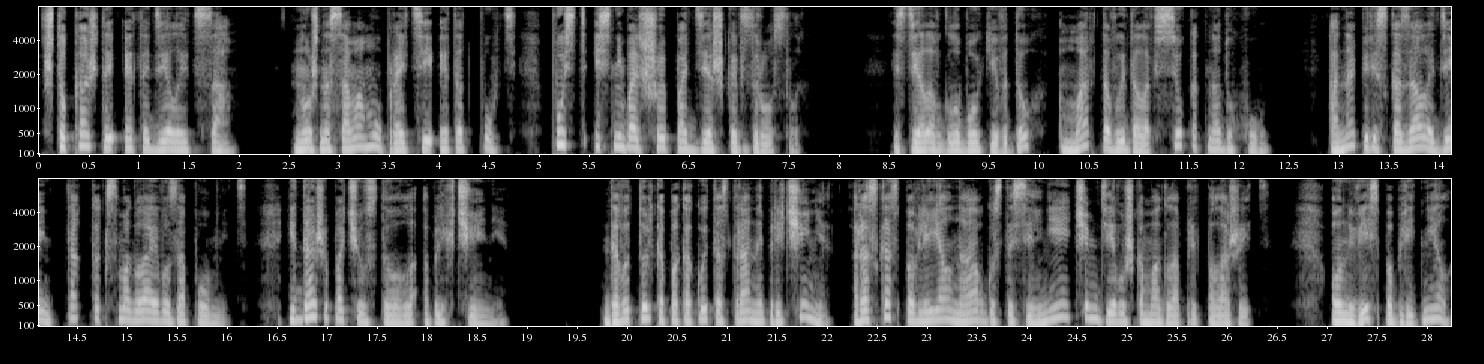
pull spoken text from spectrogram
что каждый это делает сам. Нужно самому пройти этот путь, пусть и с небольшой поддержкой взрослых. Сделав глубокий вдох, Марта выдала все как на духу. Она пересказала день так, как смогла его запомнить, и даже почувствовала облегчение. Да вот только по какой-то странной причине Рассказ повлиял на Августа сильнее, чем девушка могла предположить. Он весь побледнел,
